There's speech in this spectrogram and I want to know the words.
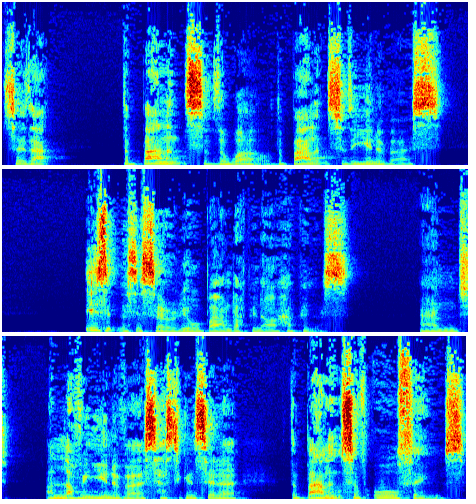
So that the balance of the world, the balance of the universe, isn't necessarily all bound up in our happiness. And a loving universe has to consider the balance of all things.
